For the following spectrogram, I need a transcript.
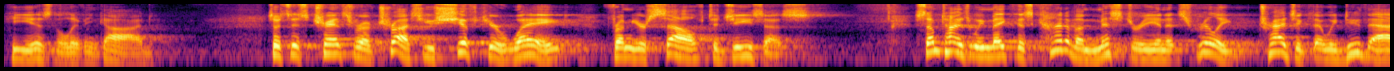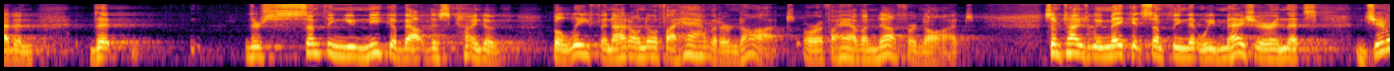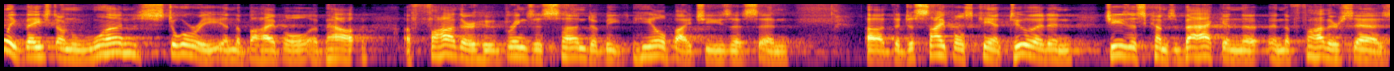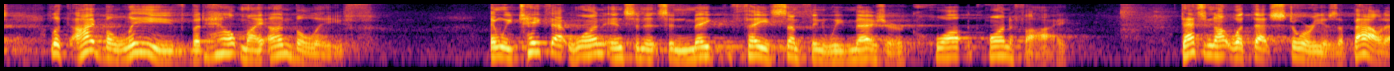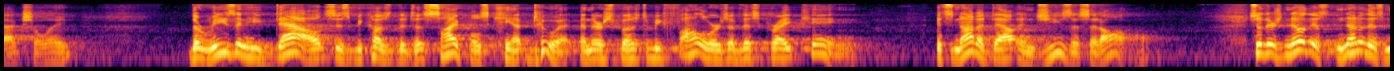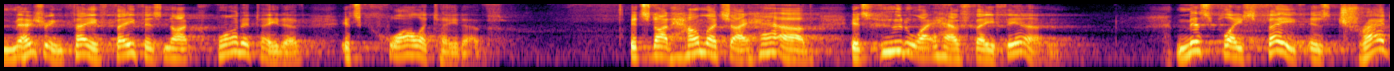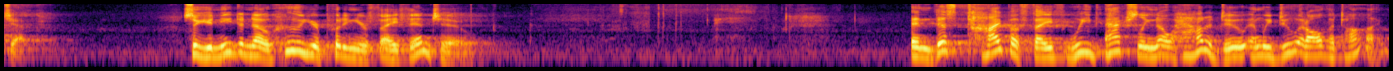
He is the living God. So it's this transfer of trust. You shift your weight from yourself to Jesus. Sometimes we make this kind of a mystery, and it's really tragic that we do that, and that there's something unique about this kind of belief, and I don't know if I have it or not, or if I have enough or not. Sometimes we make it something that we measure, and that's generally based on one story in the Bible about a father who brings his son to be healed by Jesus, and uh, the disciples can't do it. And Jesus comes back, and the, and the father says, Look, I believe, but help my unbelief. And we take that one incident and make faith something we measure, quantify. That's not what that story is about, actually. The reason he doubts is because the disciples can't do it, and they're supposed to be followers of this great king. It's not a doubt in Jesus at all. So there's no this, none of this measuring faith. Faith is not quantitative, it's qualitative. It's not how much I have, it's who do I have faith in. Misplaced faith is tragic. So you need to know who you're putting your faith into. And this type of faith, we actually know how to do, and we do it all the time.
